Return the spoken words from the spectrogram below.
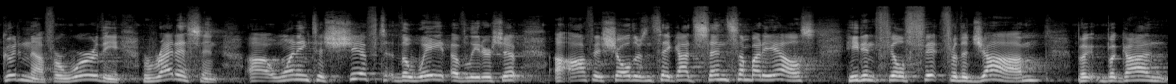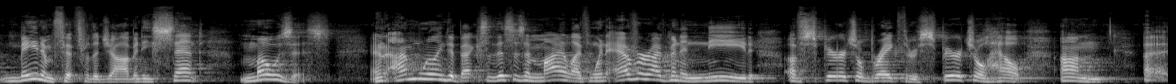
good enough or worthy, reticent, uh, wanting to shift the weight of leadership uh, off his shoulders and say, God, send somebody else. He didn't feel fit for the job, but, but God made him fit for the job, and he sent Moses. And I'm willing to bet, because this is in my life, whenever I've been in need of spiritual breakthrough, spiritual help, um, uh,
